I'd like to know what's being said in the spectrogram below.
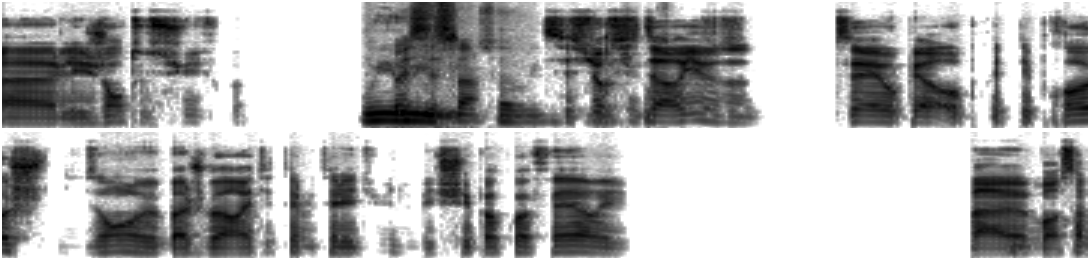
euh, les gens te suivent. Quoi. Oui, Oui, oui, c'est ça. oui. C'est sûr, si t'arrives tu sais, auprès de tes proches, disant euh, bah, je vais arrêter telle ou telle étude, mais je sais pas quoi faire, et... bah, euh, bon, ça,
